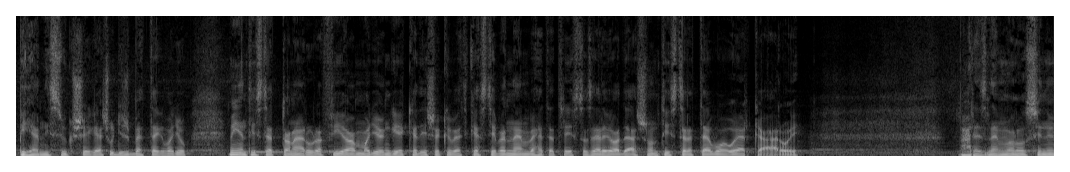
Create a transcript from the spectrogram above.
Pihenni szükséges, úgyis beteg vagyok. Milyen tisztelt tanár úr a fiam, a gyöngélkedése következtében nem vehetett részt az előadáson, tisztelettel Bauer Károly. Bár ez nem valószínű.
